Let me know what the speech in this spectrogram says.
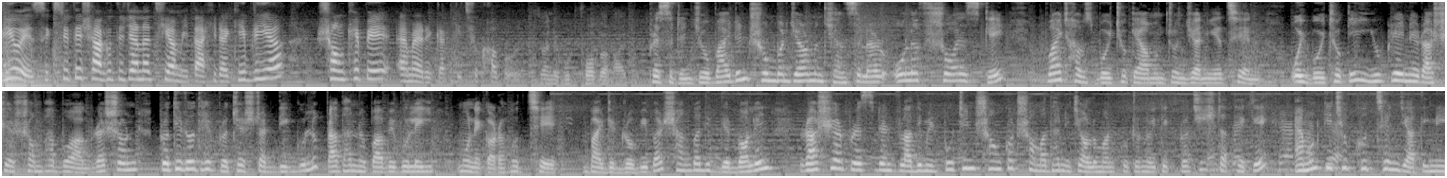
ভিওএ সিক্সটিতে স্বাগত জানাচ্ছি আমি তাহিরা কিবরিয়া। সংক্ষেপে আমেরিকার কিছু খবর. প্রেসিডেন্ট জো বাইডেন সোমবার জার্মান চ্যান্সেলর ওলাফ শয়েসকে হোয়াইট হাউস বৈঠকে আমন্ত্রণ জানিয়েছেন। ওই বৈঠকে ইউক্রেনে রাশিয়ার সম্ভাব্য আগ্রাসন প্রতিরোধের প্রচেষ্টার দিকগুলো প্রাধান্য পাবে বলেই মনে করা হচ্ছে। বাইডেন রবিবার সাংবাদিকদের বলেন রাশিয়ার প্রেসিডেন্ট ভ্লাদিমির পুতিন সংকট সমাধানে চলমান কূটনৈতিক প্রচেষ্টা থেকে এমন কিছু খুঁজছেন যা তিনি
